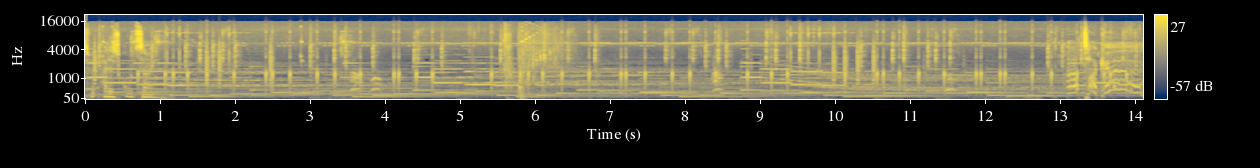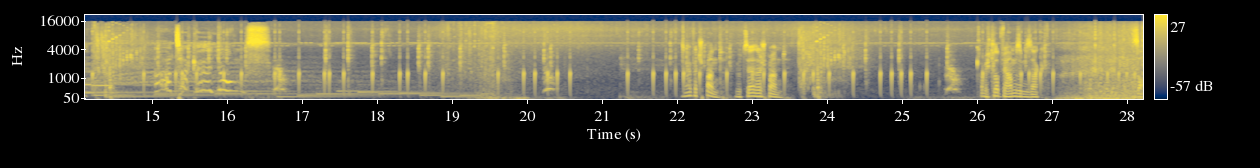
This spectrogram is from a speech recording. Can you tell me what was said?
Das wird alles gut sein. Attacke! Attacke, Jungs! Ja, wird spannend. Wird sehr, sehr spannend. Aber ich glaube, wir haben sie im Sack. So,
